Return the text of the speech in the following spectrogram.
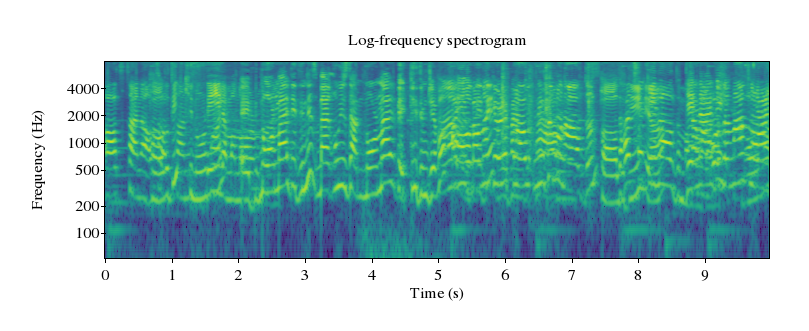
6 tane altı. Pahalı altı değil ki, normal. Değil ama normal. E, normal dediniz. Ben o yüzden normal bekledim cevap. Hayır bana dedi. göre pahalı. Ne zaman aldın? Pahalı Daha değil çok ya. yeni aldım. ama. Genelde- O zaman normal.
